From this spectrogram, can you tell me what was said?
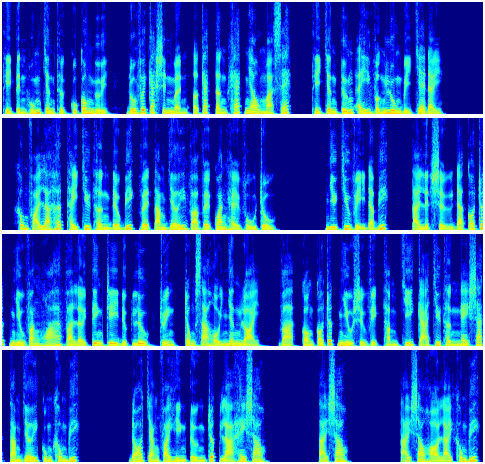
thì tình huống chân thực của con người, đối với các sinh mệnh ở các tầng khác nhau mà xét, thì chân tướng ấy vẫn luôn bị che đậy. Không phải là hết thảy chư thần đều biết về tam giới và về quan hệ vũ trụ. Như chư vị đã biết, tại lịch sử đã có rất nhiều văn hóa và lời tiên tri được lưu truyền trong xã hội nhân loại, và còn có rất nhiều sự việc thậm chí cả chư thần ngay sát tam giới cũng không biết. Đó chẳng phải hiện tượng rất lạ hay sao? Tại sao? Tại sao họ lại không biết?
